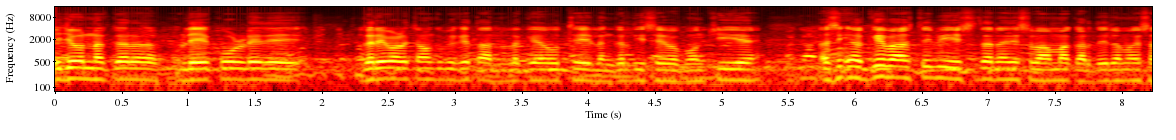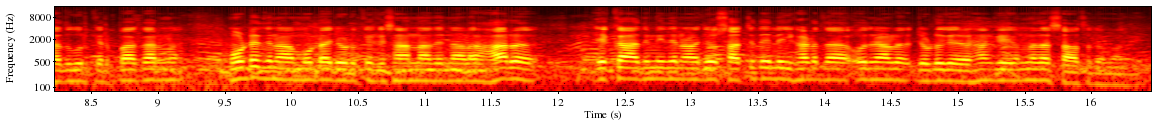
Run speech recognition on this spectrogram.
ਇਹ ਜੋ ਨਗਰ ਲੇਕੋਲਡੇ ਦੇ ਗਰੇਵਾਲ ਚੌਂਕ ਵਿਖੇ ਧਰਨ ਲੱਗਿਆ, ਉੱਥੇ ਲੰਗਰ ਦੀ ਸੇਵਾ ਪਹੁੰਚੀ ਹੈ। ਅਸੀਂ ਅੱਗੇ ਵਾਸਤੇ ਵੀ ਇਸ ਤਰ੍ਹਾਂ ਦੀ ਸੇਵਾਵਾਂ ਕਰਦੇ ਰਹਾਂਗੇ ਸਤਿਗੁਰ ਕਿਰਪਾ ਕਰਨ। ਮੋਢੇ ਦੇ ਨਾਲ ਮੋਢਾ ਜੋੜ ਕੇ ਕਿਸਾਨਾਂ ਦੇ ਨਾਲ, ਹਰ ਇੱਕ ਆਦਮੀ ਦੇ ਨਾਲ ਜੋ ਸੱਚ ਦੇ ਲਈ ਖੜਦਾ ਉਹਦੇ ਨਾਲ ਜੁੜ ਕੇ ਰਹਾਂਗੇ, ਉਹਨਾਂ ਦਾ ਸਾਥ ਦੇਵਾਂਗੇ।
